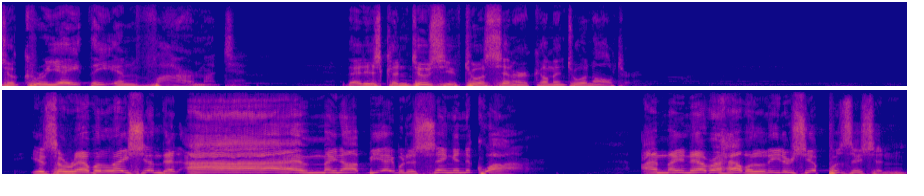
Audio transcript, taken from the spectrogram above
to create the environment that is conducive to a sinner coming to an altar. It's a revelation that I may not be able to sing in the choir. I may never have a leadership position.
